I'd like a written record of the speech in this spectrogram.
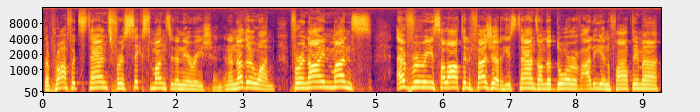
The Prophet stands for six months in a narration. In another one, for nine months. Every Salat al Fajr, he stands on the door of Ali and Fatima.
